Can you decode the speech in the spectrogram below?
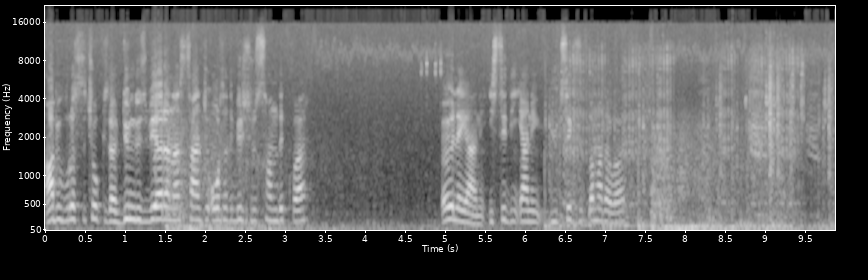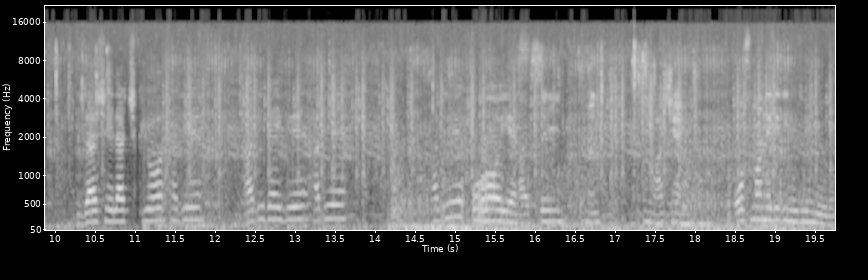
Abi burası çok güzel. Dümdüz bir arana sadece ortada bir sürü sandık var. Öyle yani. İstediğin yani yüksek zıplama da var. Güzel şeyler çıkıyor. Hadi. Hadi baby. Hadi. Hadi. Oh yes. Osman ne dediğini duymuyorum.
